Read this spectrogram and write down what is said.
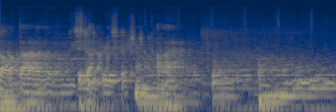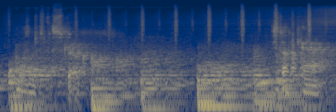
saw that when we stopped researching pi. It wasn't just a stroke. He stopped caring.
